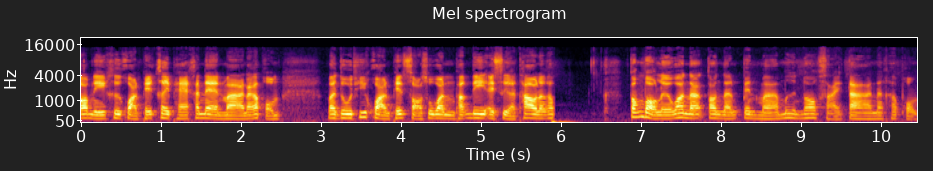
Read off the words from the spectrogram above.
รอบนี้คือขวานเพชรเคยแพ้คะแนนมานะครับผมมาดูที่ขวานเพชรสอสุวรรณพักดีไอเสือเท่านะครับ ต้องบอกเลยว่าณตอนนั้นเป็นม้ามืดนอกสายตานะครับผม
